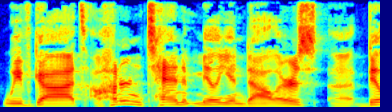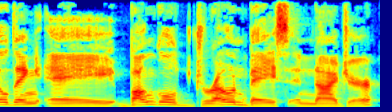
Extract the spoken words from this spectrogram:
We've got $110 million uh, building a bungled drone base in Niger.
